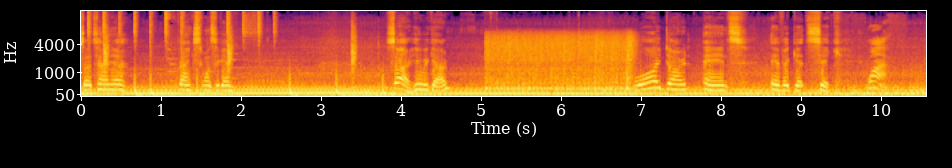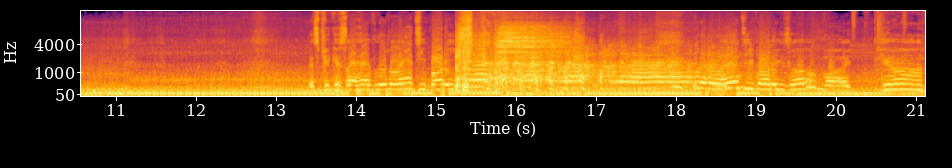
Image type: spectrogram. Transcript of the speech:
So Tanya thanks once again so here we go. Why don't ants ever get sick? Why? It's because they have little antibodies. little antibodies, oh my god.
